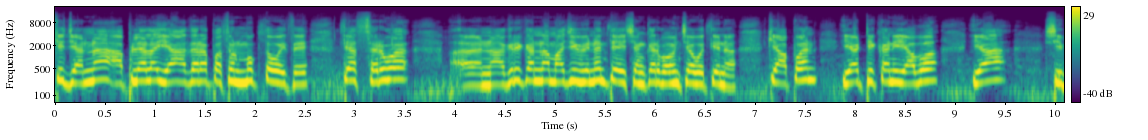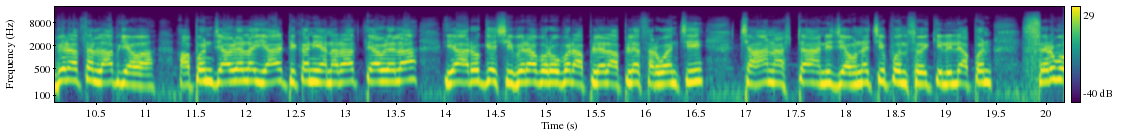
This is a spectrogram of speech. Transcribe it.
की ज्यांना आपल्याला या आजारापासून मुक्त व्हायचं आहे त्या सर्व नागरिकांना माझी विनंती आहे शंकरभाऊंच्या वतीनं की आपण या ठिकाणी यावं या शिबिराचा लाभ घ्यावा. आपण ज्यावेळेला या ठिकाणी येणार आहात त्यावेळेला या आरोग्य शिबिराबरोबर आपल्याला आपल्या सर्वांची चहा नाश्ता आणि जेवणाची पण सोय केलेली आपण सर्व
